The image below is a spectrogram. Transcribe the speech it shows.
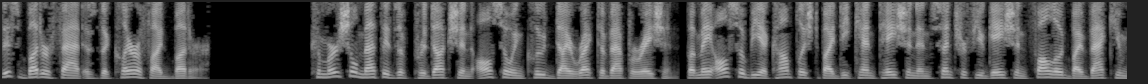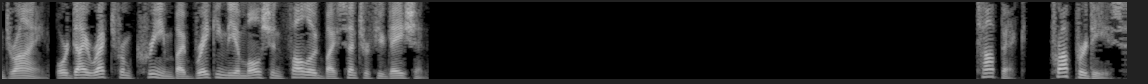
This butter fat is the clarified butter. Commercial methods of production also include direct evaporation, but may also be accomplished by decantation and centrifugation followed by vacuum drying, or direct from cream by breaking the emulsion followed by centrifugation. Properties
